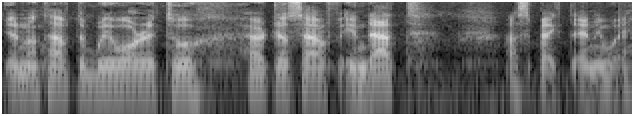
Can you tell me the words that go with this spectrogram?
you don't have to be worried to hurt yourself in that aspect anyway.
